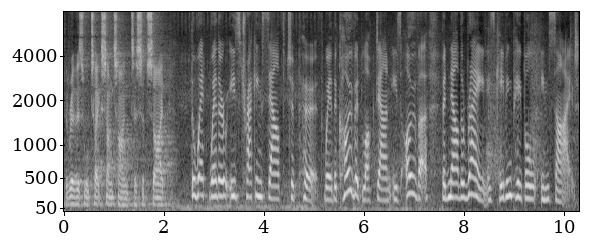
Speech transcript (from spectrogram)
The rivers will take some time to subside. The wet weather is tracking south to Perth, where the COVID lockdown is over, but now the rain is keeping people inside.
